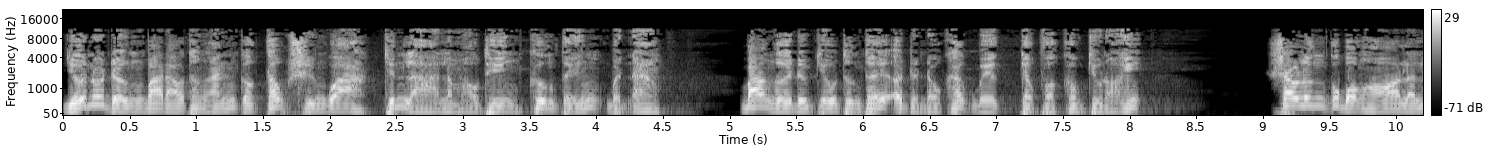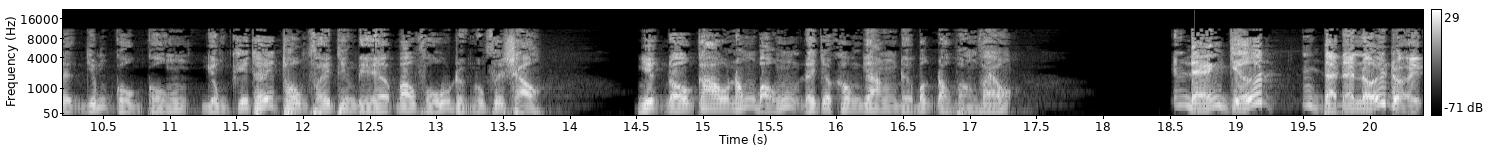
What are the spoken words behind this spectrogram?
giữa núi rừng ba đạo thân ảnh cực tốc xuyên qua chính là Lâm Hậu Thiên, Khương Tiễn, Bình An. Ba người đều chịu thương thế ở trình độ khác biệt, chật vật không chịu nổi. Sau lưng của bọn họ là lực dũng cuộn cuộn, dùng khí thế thôn phệ thiên địa bao phủ rừng núi phía sau. Nhiệt độ cao nóng bỏng để cho không gian đều bắt đầu văng vẹo. Đạn chết, ta đã nói rồi,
